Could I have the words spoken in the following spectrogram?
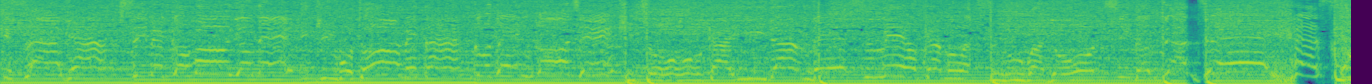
気さが締め込むよね。息を止めた。午前5時非常階段で爪を噛む圧はどっちだだって Let's go!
